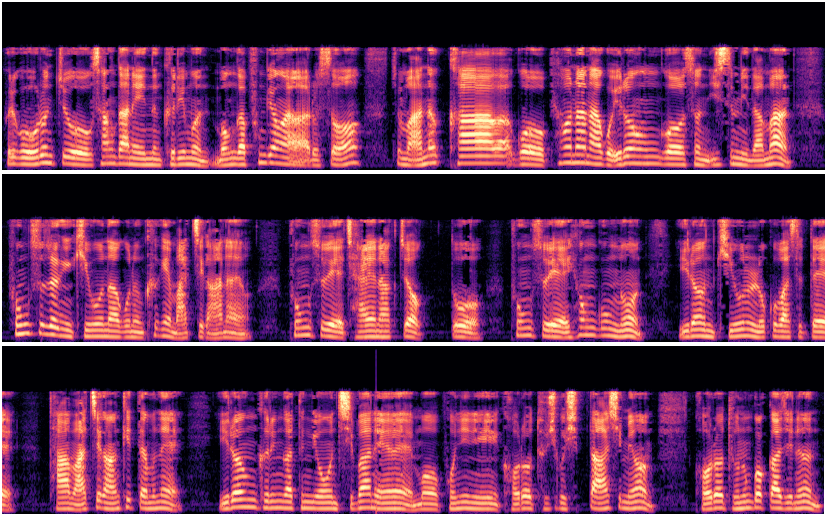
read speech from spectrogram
그리고 오른쪽 상단에 있는 그림은 뭔가 풍경화로서 좀 아늑하고 편안하고 이런 것은 있습니다만 풍수적인 기운하고는 크게 맞지가 않아요. 풍수의 자연학적 또 풍수의 형국론 이런 기운을 놓고 봤을 때 다 맞지가 않기 때문에 이런 그림 같은 경우는 집안에 뭐 본인이 걸어 두시고 싶다 하시면 걸어 두는 것까지는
